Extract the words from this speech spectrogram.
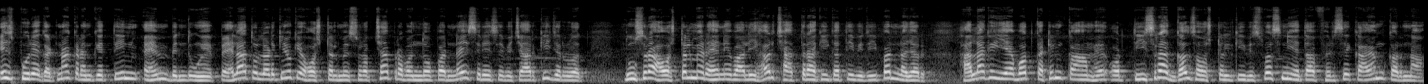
इस पूरे घटनाक्रम के तीन अहम बिंदु हैं। पहला तो लड़कियों के हॉस्टल में सुरक्षा प्रबंधों पर नए सिरे से विचार की ज़रूरत। दूसरा, हॉस्टल में रहने वाली हर छात्रा की गतिविधि पर नज़र। हालाँकि यह बहुत कठिन काम है और तीसरा गर्ल्स हॉस्टल की विश्वसनीयता फिर से कायम करना।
